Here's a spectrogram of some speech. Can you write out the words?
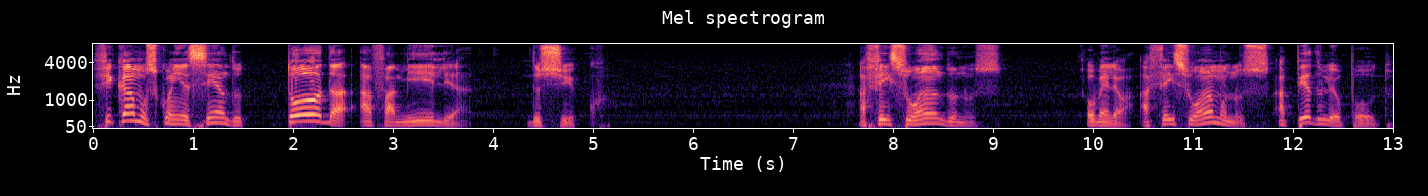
Ficamos conhecendo toda a família do Chico, afeiçoando-nos, ou melhor, afeiçoamo-nos a Pedro Leopoldo.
